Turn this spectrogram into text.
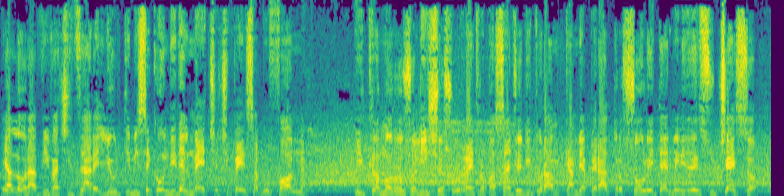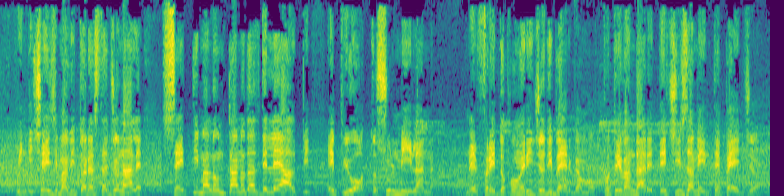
e allora a vivacizzare gli ultimi secondi del match ci pensa Buffon. Il clamoroso liscio sul retropassaggio di Turam cambia peraltro solo i termini del successo. Quindicesima vittoria stagionale, settima lontano dal delle Alpi e più otto sul Milan. Nel freddo pomeriggio di Bergamo poteva andare decisamente peggio.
